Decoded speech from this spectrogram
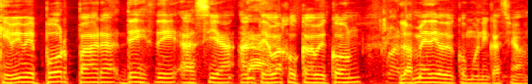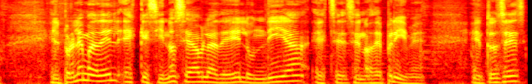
que vive por, para, desde, hacia, ante, abajo, cabe con los medios de comunicación. El problema de él es que si no se habla de él un día, este, se nos deprime. Entonces,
